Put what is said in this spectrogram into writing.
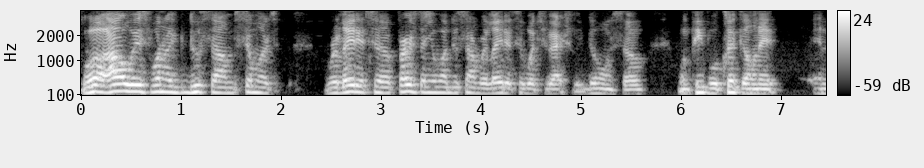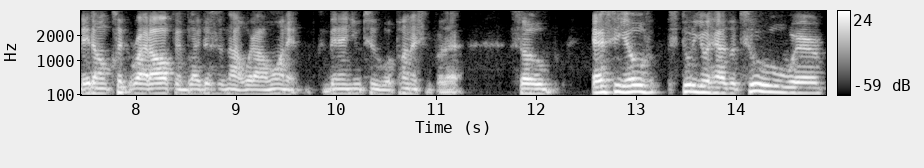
Well, I always want to do something similar, related to. First thing you want to do something related to what you're actually doing. So when people click on it and they don't click right off and be like, "This is not what I wanted," then YouTube will punish you for that. So SEO Studio has a tool where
